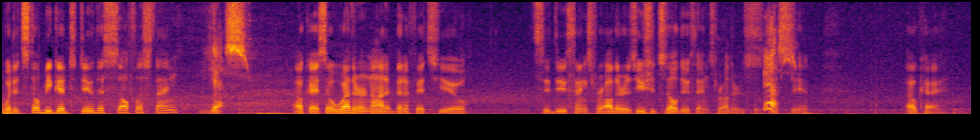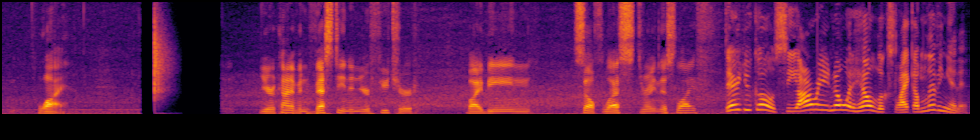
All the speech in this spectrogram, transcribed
would it still be good to do this selfless thing? Yes. Okay, so whether or not it benefits you to do things for others, you should still do things for others. Yes. Okay. Why? You're kind of investing in your future by being selfless during this life. There you go. See, I already know what hell looks like. I'm living in it.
